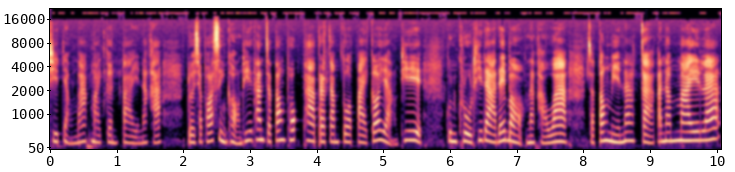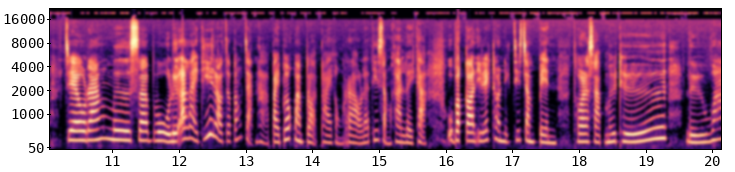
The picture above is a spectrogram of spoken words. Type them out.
ชิดอย่างมากมายเกินไปนะคะ โดยเฉพาะสิ่งของที่ท่านจะต้องพกพาประจำตัวไปก็อย่างที่คุณครูธิดาได้บอกนะคะว่า จะต้องมีหน้ากากอนามัยและเจลล้างมือสบู่ หรืออะไรที่เราจะต้องจัดหาไปเพื่อความปลอดภัยของเราและที่สำคัญเลยค่ะ อุปกรณ์อิเล็กทรอนิกส์ที่จำเป็นโทรศัพท์มือถือ หรือว่า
